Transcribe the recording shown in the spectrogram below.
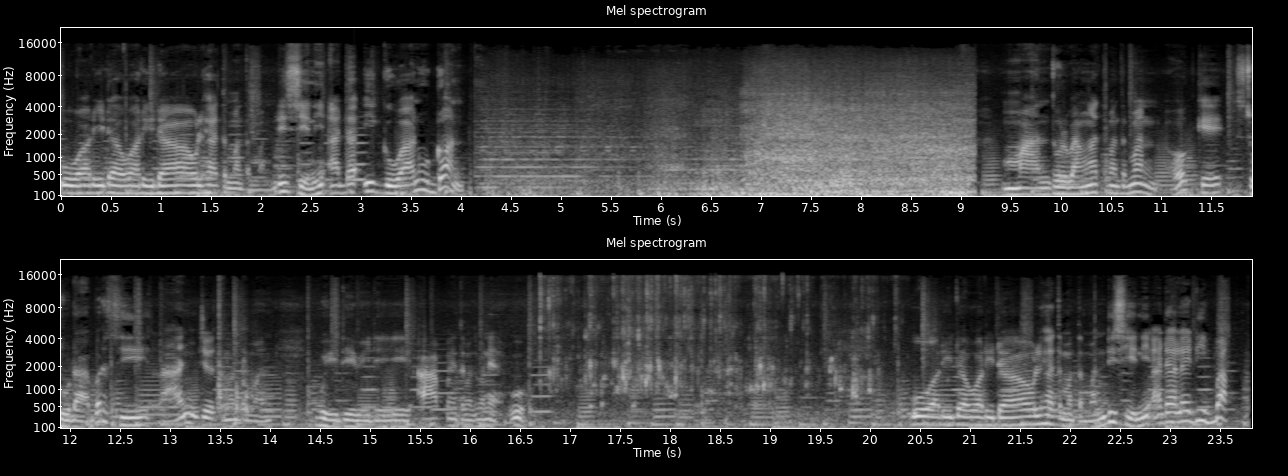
Wadidaw wadidaw Lihat teman-teman. Di sini ada iguanodon. Mantul banget teman-teman. Oke sudah bersih. Lanjut teman-teman. Widih widih. Apa nih teman-teman ya? Uh. Wadidaw wadidaw Lihat teman-teman Di sini ada ladybug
